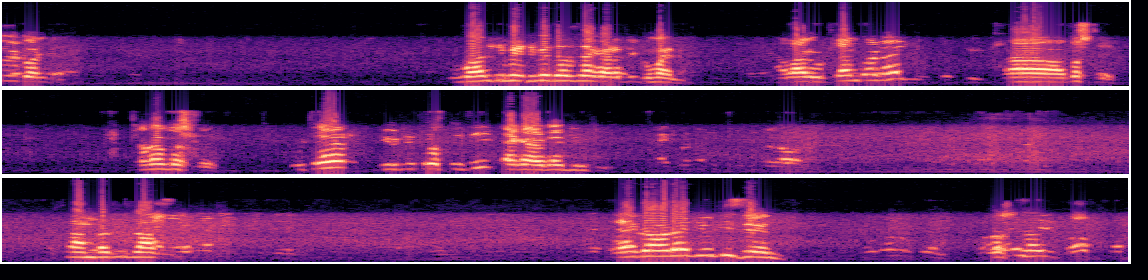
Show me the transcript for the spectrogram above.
দুই ঘণ্টা। মোবাইল টিপে টিপে দশ আবার উঠলাম কটায় দশটায়। সকাল দশটায়। উঠে ডিউটি প্রস্তুতি এগারোটা ডিউটি এগারোটা ডিউটি সেম দশটায় আবার আমরা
